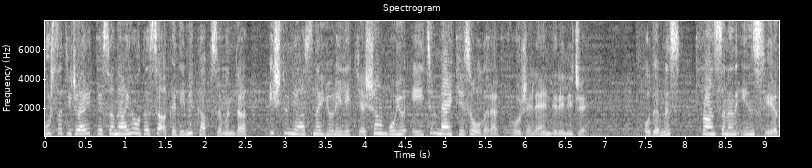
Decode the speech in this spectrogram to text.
Bursa Ticaret ve Sanayi Odası Akademi kapsamında iş dünyasına yönelik yaşam boyu eğitim merkezi olarak projelendirilecek. Odamız, Fransa'nın INSEAD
